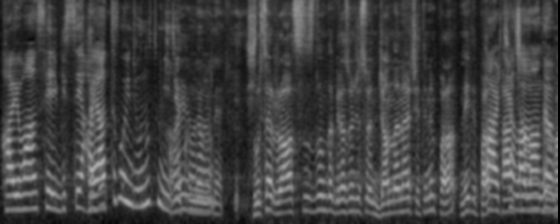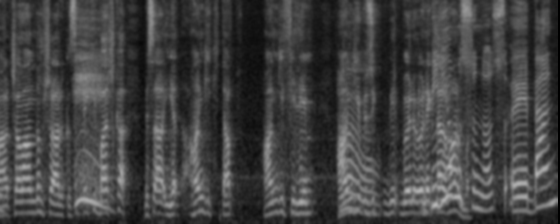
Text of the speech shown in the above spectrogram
hayvan sevgisi hayatı boyunca unutmayacak Aynen onu. öyle. Nursel rahatsızlığında biraz önce söyledin. Candan Erçetin'in para neydi? Para? Parçalandım. Parçalandım şarkısı. Peki başka mesela ya- hangi kitap, hangi film, hangi müzik bir- böyle örnekler Biliyor var mı? musunuz e, ben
